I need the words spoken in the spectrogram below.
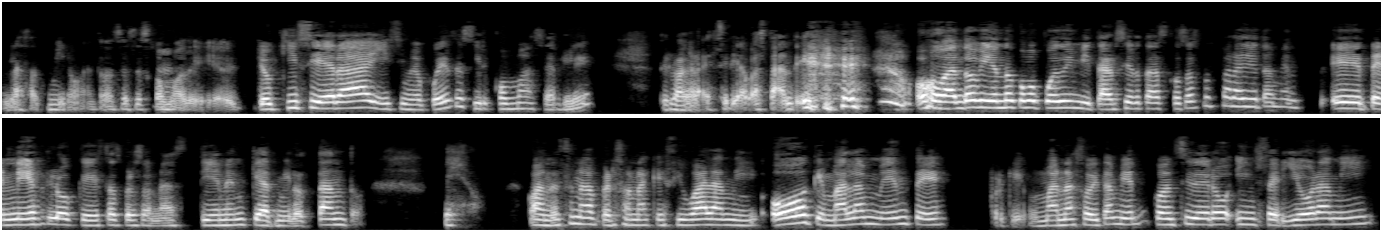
las admiro. Entonces es como de, yo quisiera y si me puedes decir cómo hacerle, te lo agradecería bastante. o ando viendo cómo puedo imitar ciertas cosas, pues para yo también eh, tener lo que estas personas tienen que admiro tanto. Pero cuando es una persona que es igual a mí o que malamente, porque humana soy también, considero inferior a mí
